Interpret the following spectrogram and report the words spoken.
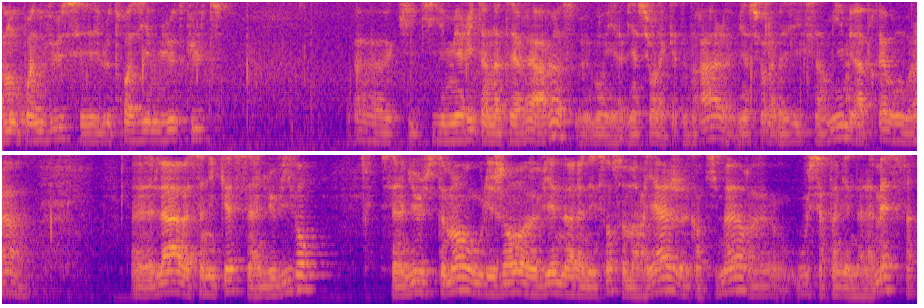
À mon point de vue, c'est le troisième lieu de culte euh, qui, mérite un intérêt à Reims. Bon, il y a bien sûr la cathédrale, bien sûr la basilique Saint-Remy, mais après, bon voilà. Euh, là, Saint-Nicaise, c'est un lieu vivant. C'est un lieu justement où les gens euh, viennent à la naissance, au mariage, quand ils meurent, où certains viennent à la messe. Enfin,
